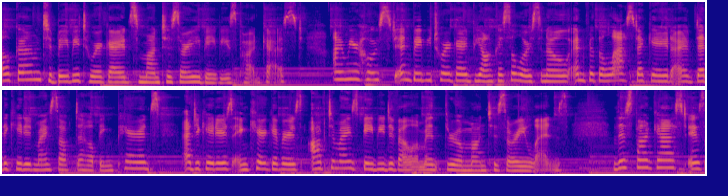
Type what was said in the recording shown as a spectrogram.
Welcome to Baby Tour Guide's Montessori Babies podcast. I'm your host and baby tour guide, Bianca Solorzano, and for the last decade, I have dedicated myself to helping parents, educators, and caregivers optimize baby development through a Montessori lens. This podcast is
